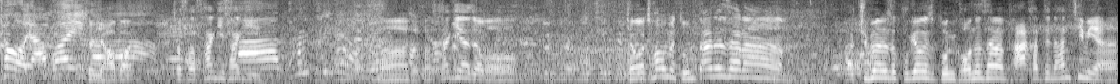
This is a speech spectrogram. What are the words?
저 야바이가. 저 야바, 저 사, 사기 사기. 아, 저 다 사기야 저거. 저거 처음에 돈 따는 사람, 아, 주변에서 구경해서 돈 거는 사람 다 같은 한 팀이야.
